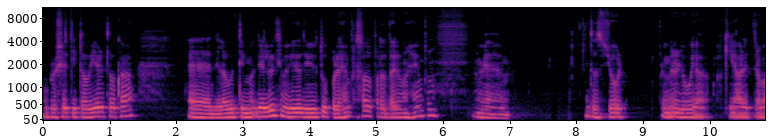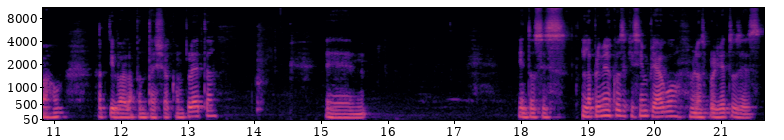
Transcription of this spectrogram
um projetito aberto acá. Eh, de la última, del último video de YouTube, por ejemplo, solo para dar un ejemplo. Eh, entonces yo, primero yo voy a, aquí a área de trabajo, activar la pantalla completa. Eh, entonces, la primera cosa que siempre hago en los proyectos es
